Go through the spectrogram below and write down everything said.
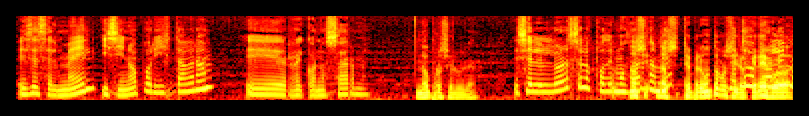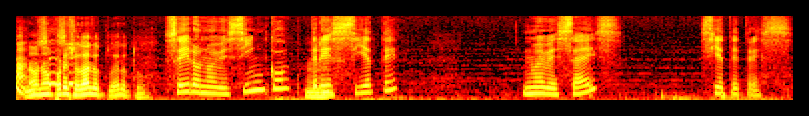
Ese es el mail. Y si no, por Instagram, eh, reconocerme. No por celular. ¿El celular se los podemos No, dar si- también? no, te pregunto por No si lo querés. problema. No, no, Sí, por sí. eso, dalo tú, dalo tú. 095 37 96 73.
